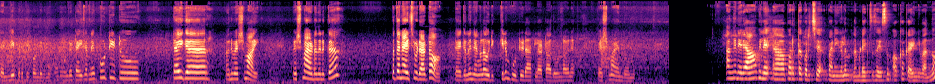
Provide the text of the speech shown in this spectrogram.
ശല്യപ്പെടുത്തിക്കൊണ്ടിരുന്നു. അതുകൊണ്ട് ടൈഗറിനെ കൂട്ടിയിട്ടു. ടൈഗർ അവന് വിഷമായി. വിഷമായോണ്ടോ നിനക്ക്? ഇപ്പം തന്നെ അഴിച്ചു വിടാം കേട്ടോ ടേക്കനെ ഞങ്ങൾ ഒരിക്കലും പൂട്ടിയിടാറില്ല കേട്ടോ അതുകൊണ്ട് അവന് വിഷമായെന്ന് തോന്നുന്നു. അങ്ങനെ രാവിലെ പുറത്തെ കുറച്ച് പണികളും നമ്മുടെ എക്സസൈസും ഒക്കെ കഴിഞ്ഞ് വന്നു.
